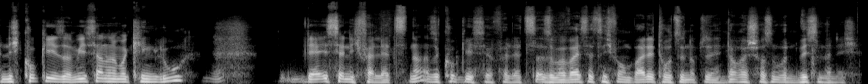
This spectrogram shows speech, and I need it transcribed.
nicht Cookie, sondern wie ist der nochmal, King Lou, ja der ist ja nicht verletzt, ne? Also Cookie ist ja verletzt. Also man weiß jetzt nicht, warum beide tot sind. Ob sie denn doch erschossen wurden, wissen wir nicht.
